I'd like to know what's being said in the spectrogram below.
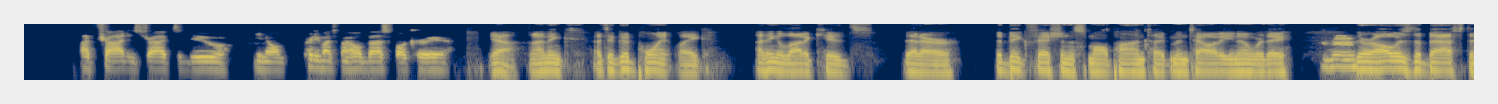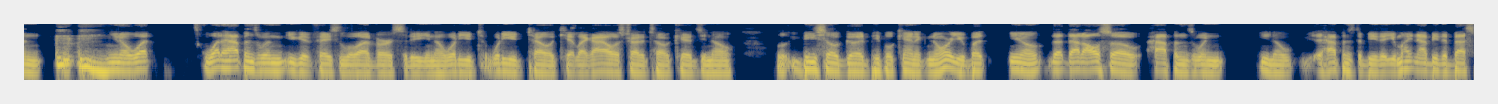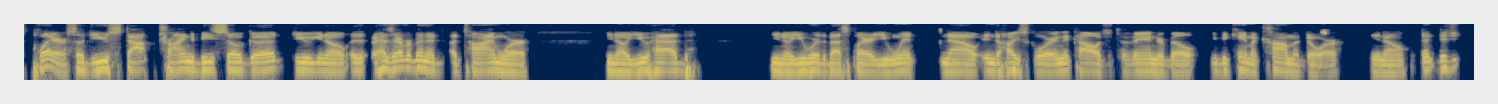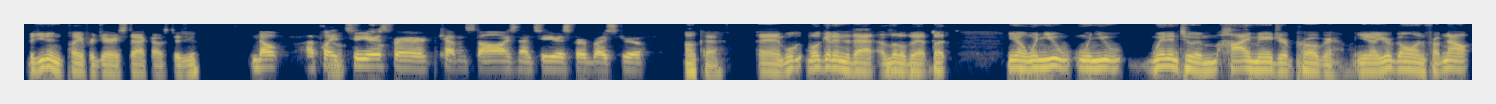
I've tried and strived to do, you know, pretty much my whole basketball career. Yeah, and I think that's a good point. Like, I think a lot of kids that are the big fish in the small pond type mentality, you know, where they mm-hmm. they're always the best, and you know what what happens when you get faced with a little adversity? You know, what do you what do you tell a kid? Like I always try to tell kids, you know, be so good people can't ignore you, but you know that that also happens when you know, it happens to be that you might not be the best player. So do you stop trying to be so good? Do you, you know, has there ever been a, a time where, you know, you had, you know, you were the best player. You went now into high school or into college to Vanderbilt. You became a Commodore, you know, did, did you, but you didn't play for Jerry Stackhouse, did you? Nope. I played nope. two years for Kevin Stallings and then two years for Bryce Drew. Okay. And we'll, we'll get into that a little bit, but you know, when you, when you went into a high major program. You know, you're going from now.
